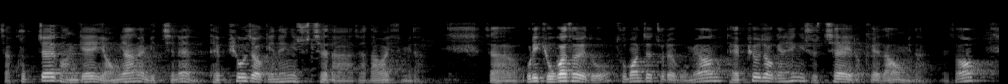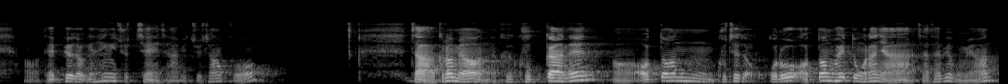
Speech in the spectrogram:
자, 국제 관계에 영향을 미치는 대표적인 행위 주체다. 자, 나와 있습니다. 자, 우리 교과서에도 두 번째 줄에 보면 대표적인 행위 주체 이렇게 나옵니다. 그래서 어, 대표적인 행위 주체 자 밑줄 쳐놓고 자 그러면 그 국가는 어, 떤 구체적으로 어떤 활동을 하냐 자 살펴보면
